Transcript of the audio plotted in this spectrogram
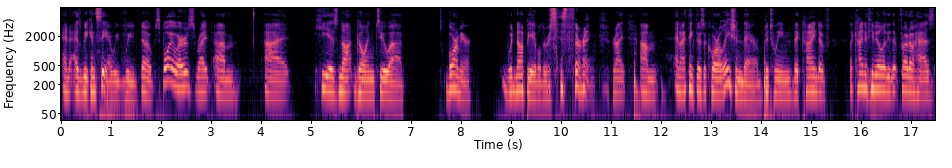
and as we can see, we we know spoilers, right? Um, uh, he is not going to uh, Boromir would not be able to resist the ring, right? Um, and I think there's a correlation there between the kind of the kind of humility that Frodo has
